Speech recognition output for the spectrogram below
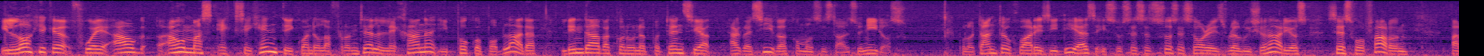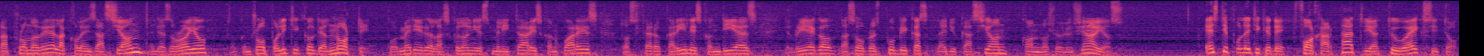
Y la lógica fue aún más exigente cuando la frontera lejana y poco poblada lindaba con una potencia agresiva como los Estados Unidos. Por lo tanto, Juárez y Díaz y sus sucesores revolucionarios se esforzaron para promover la colonización, el desarrollo, el control político del norte por medio de las colonias militares con Juárez, los ferrocarriles con Díaz, el riego, las obras públicas, la educación con los revolucionarios. Esta política de forjar patria tuvo éxito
